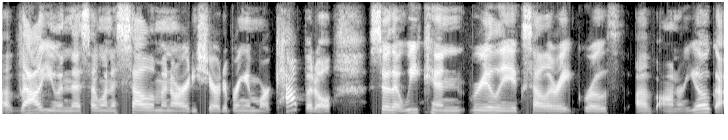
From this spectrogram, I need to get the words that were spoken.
of value in this. I want to sell a minority share to bring in more capital so that we can really accelerate growth of Honor Yoga.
